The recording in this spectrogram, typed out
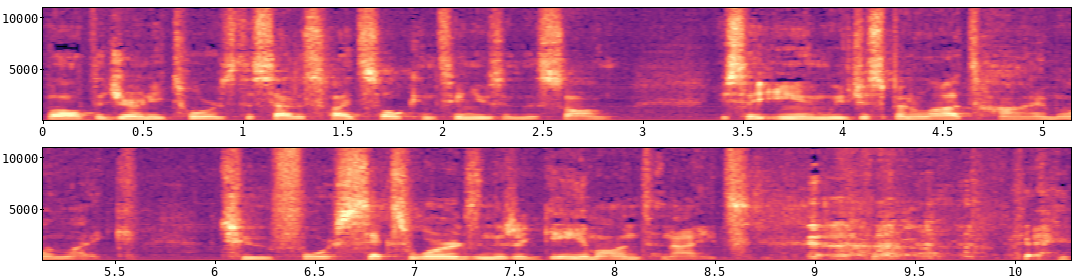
while the journey towards the satisfied soul continues in this song. You say, Ian, we've just spent a lot of time on like two, four, six words, and there's a game on tonight. okay.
